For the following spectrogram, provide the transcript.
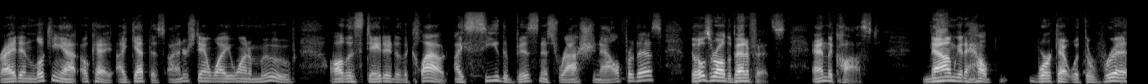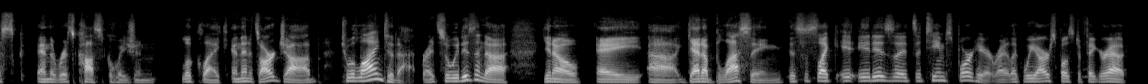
right? And looking at, okay, I get this. I understand why you want to move all this data to the cloud. I see the business rationale for this. Those are all the benefits and the cost. Now I'm going to help work out what the risk and the risk cost equation look like and then it's our job to align to that right? So it isn't a you know a uh, get a blessing. This is like it, it is it's a team sport here right? Like we are supposed to figure out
